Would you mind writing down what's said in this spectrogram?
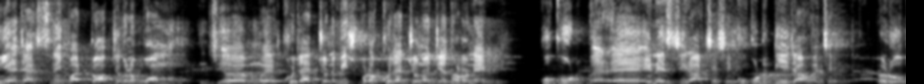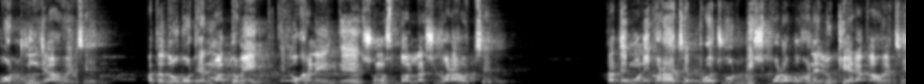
নিয়ে যায় স্নিপার ডগ, যেগুলো বম খোঁজার জন্য, বিস্ফোরক খোঁজার জন্য যে ধরনের কুকুর এনএসজির আছে, সেই কুকুর নিয়ে যাওয়া হয়েছে, রোবট নিয়ে যাওয়া হয়েছে। অর্থাৎ রোবটের মাধ্যমে ওখানে সমস্ত তল্লাশি করা হচ্ছে। তাতে মনে করা হয়েছে প্রচুর বিস্ফোরক ওখানে লুকিয়ে রাখা হয়েছে।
